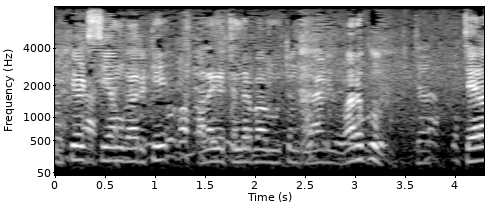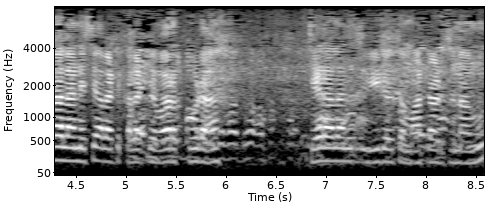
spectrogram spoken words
డిప్యూటీ సీఎం గారికి అలాగే చంద్రబాబు ముఖ్యమంత్రి నాయుడు వరకు చేరాలనేసి అలాంటి కలెక్టర్ వరకు కూడా చేరాలనేసి వీడియోతో మాట్లాడుతున్నాము.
